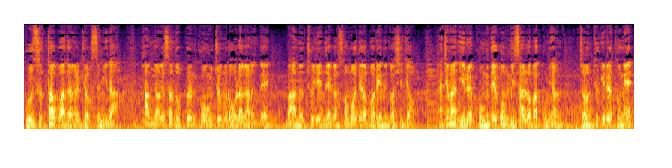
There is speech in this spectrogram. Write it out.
부스터 과정을 겪습니다. 함령에서 높은 공중으로 올라가는데 많은 추진제가 소모되어 버리는 것이죠. 하지만 이를 공대공 미사일로 바꾸면 전투기를 통해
